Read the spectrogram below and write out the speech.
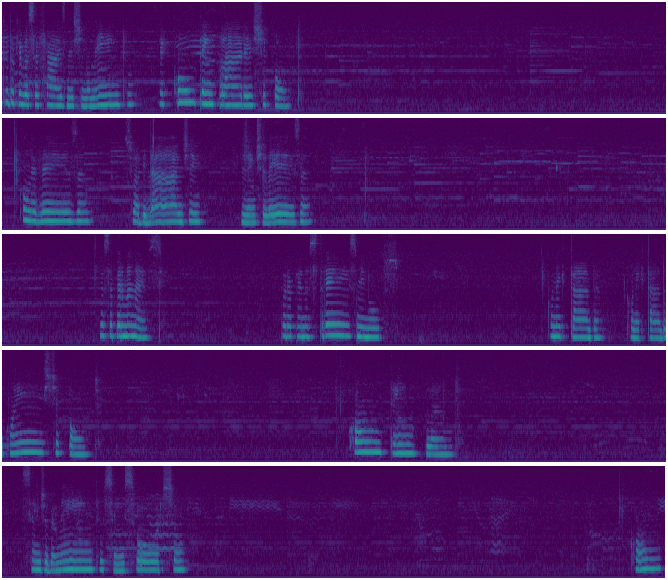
Tudo que você faz neste momento é contemplar este ponto. Com leveza, suavidade, gentileza. Você permanece por apenas três minutos, conectada, conectado com este ponto. Contemplando, sem julgamento, sem esforço.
